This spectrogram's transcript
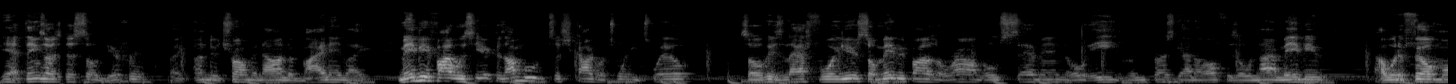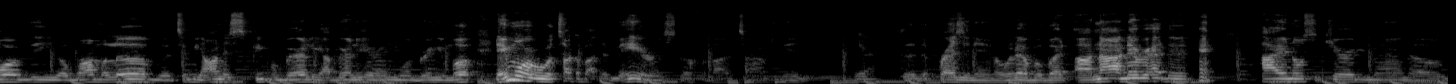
yeah, things are just so different, like under Trump and now under Biden. Like maybe if I was here, because I moved to Chicago 2012. So his last four years. So maybe if I was around 07, 08, when he first got in office, 09, maybe I would have felt more of the Obama love, but to be honest, people barely, I barely hear anyone bring him up. They more will talk about the mayor and stuff a lot of times than yeah. the, the president or whatever. But uh, nah, I never had to hire no security, man. Um,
